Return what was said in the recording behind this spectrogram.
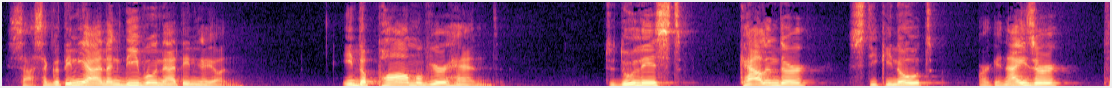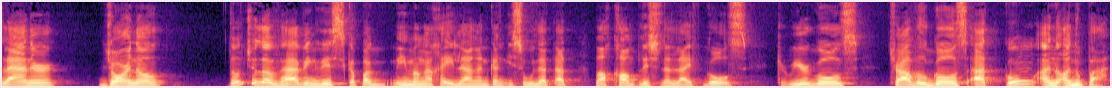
Sasagutin niya ng Devo natin ngayon. In the palm of your hand, to-do list, calendar, sticky note, organizer, planner, journal. Don't you love having this kapag may mga kailangan kang isulat at ma-accomplish na life goals, career goals, travel goals, at kung ano-ano pa?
